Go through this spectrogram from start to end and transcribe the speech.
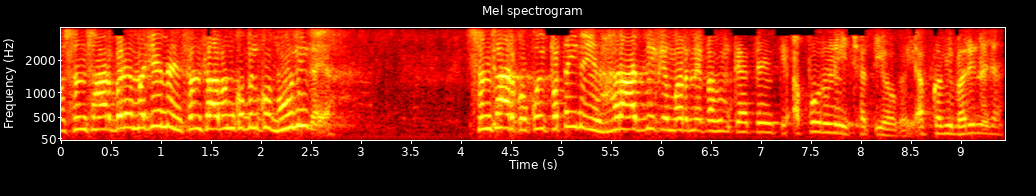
और संसार बड़े मज़े में है, संसार उनको बिल्कुल भूल ही गया। संसार को कोई पता ही नहीं हर आदमी के मरने पर हम कहते हैं कि अपूर्णीय क्षति हो गई, अब कभी भरी न जा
